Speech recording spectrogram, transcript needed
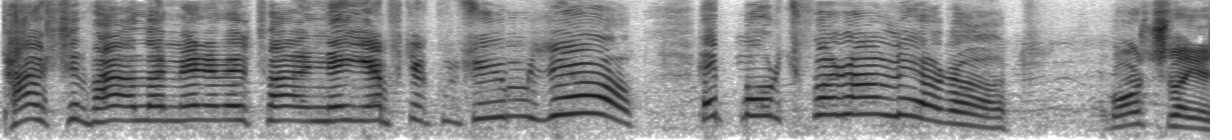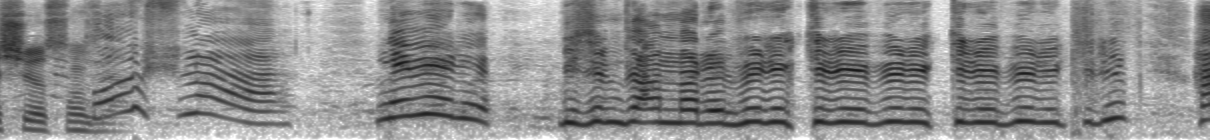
Taksi pahalı, menemet pahalı. Ne yapacak bir şeyimiz yok. Hep borç para alıyoruz. Borçla yaşıyorsunuz. yani. Borçla. Ne veriyor? Bizim zamları biriktiriyor, biriktiriyor, biriktiriyor. Ha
